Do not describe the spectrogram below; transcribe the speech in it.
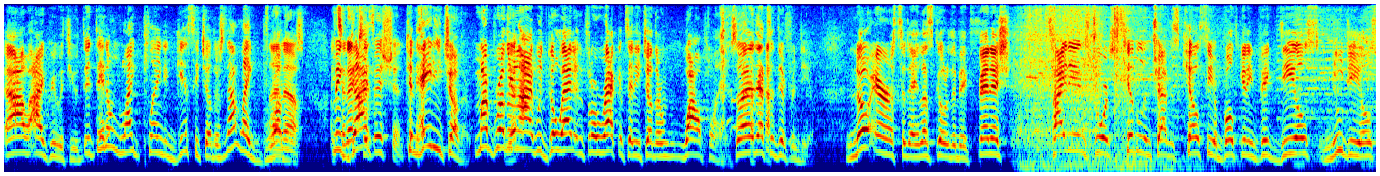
I, I agree with you. They, they don't like playing against each other. It's not like brothers. I, It's mean, an guys exhibition. can hate each other. My brother and I would go at it and throw rackets at each other while playing. So that's a different deal. No errors today. Let's go to the big finish. Tight ends George Kittle and Travis Kelce are both getting big deals, new deals.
